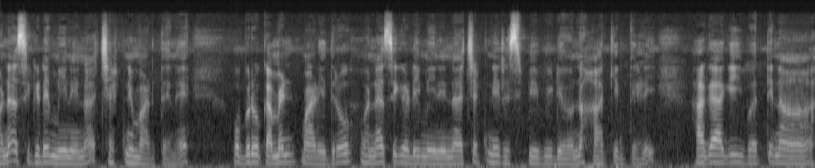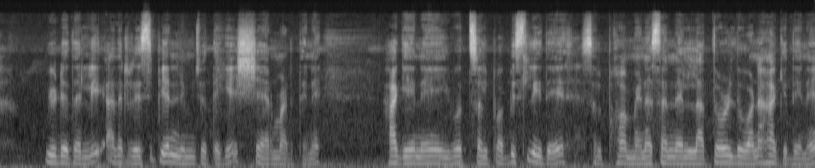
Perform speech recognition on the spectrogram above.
ಒಣ ಸಿಗಡಿ ಮೀನಿನ ಚಟ್ನಿ ಮಾಡ್ತೇನೆ. ಒಬ್ಬರು ಕಮೆಂಟ್ ಮಾಡಿದರು, ಒಣ ಸಿಗಡಿ ಮೀನಿನ ಚಟ್ನಿ ರೆಸಿಪಿ ವಿಡಿಯೋವನ್ನು ಹಾಕಿಂತೇಳಿ ಹಾಗಾಗಿ ಇವತ್ತಿನ ವಿಡಿಯೋದಲ್ಲಿ ಅದರ ರೆಸಿಪಿಯನ್ನು ನಿಮ್ಮ ಜೊತೆಗೆ ಶೇರ್ ಮಾಡ್ತೇನೆ. ಹಾಗೆಯೇ ಇವತ್ತು ಸ್ವಲ್ಪ ಬಿಸಿಲಿದೆ, ಸ್ವಲ್ಪ ಮೆಣಸನ್ನೆಲ್ಲ ತೊಳೆದು ಒಣ ಹಾಕಿದ್ದೇನೆ.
